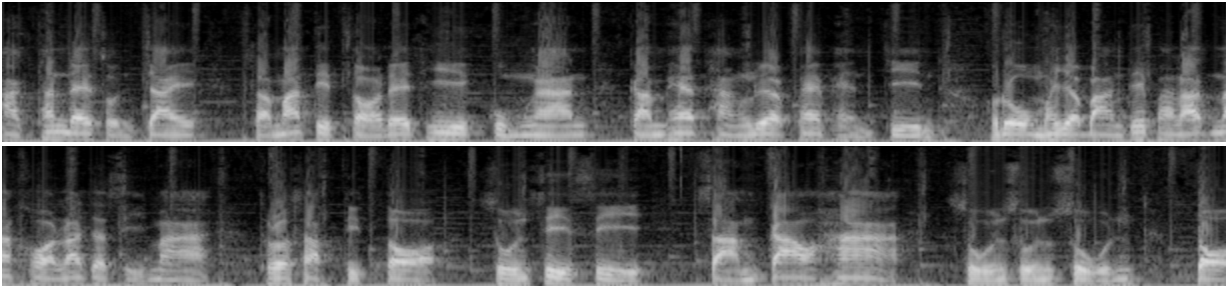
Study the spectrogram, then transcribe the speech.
หากท่านใดสนใจสามารถติดต่อได้ที่กลุ่มงานการแพทย์ทางเลือกแพทย์แผนจีน โรงพยาบาลเทพรัตน์นครราชสีมา โทรศัพท์ติดต่อ 044 395 000 ต่อ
